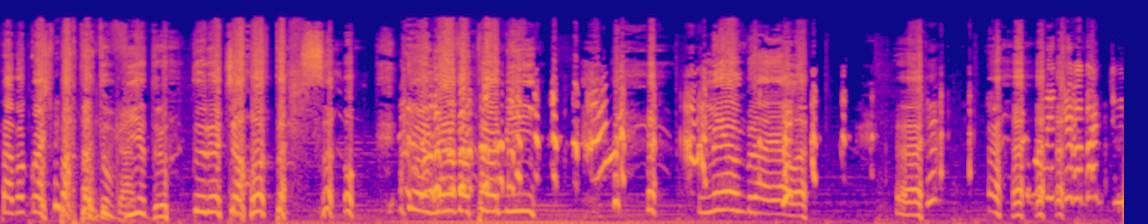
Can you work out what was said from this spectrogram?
tava com as patas do vidro durante a rotação e olhava pra mim. Lembra ela? Me tira daqui.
